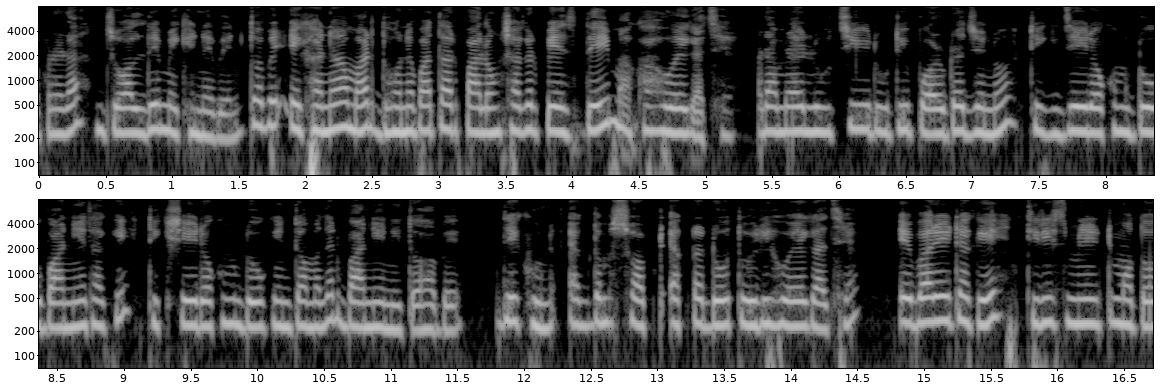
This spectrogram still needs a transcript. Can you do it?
আপনারা জল দিয়ে মেখে নেবেন। তবে এখানে আমার ধনে পাতা আর পালং শাকের পেস্ট দিয়েই মাখা হয়ে গেছে। আর আমরা লুচি, রুটি, পরোটার জন্য ঠিক যেই রকম ডো বানিয়ে থাকি, ঠিক সেই রকম ডো কিন্তু আমাদের বানিয়ে নিতে হবে। দেখুন, একদম সফট একটা ডো তৈরি হয়ে গেছে। এবার এটাকে 30 মিনিট মতো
